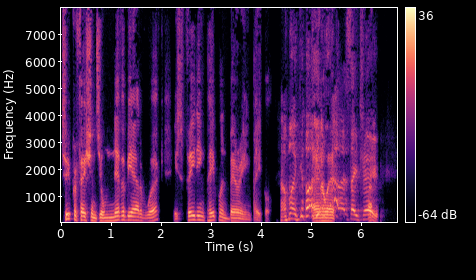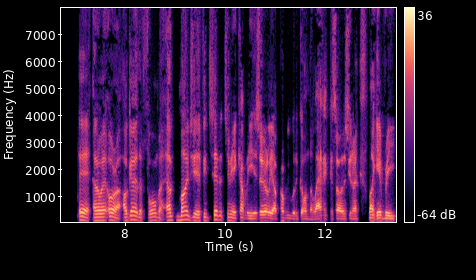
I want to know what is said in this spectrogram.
two professions you'll never be out of work is feeding people and burying people." Oh my god, And I wow, went- that's so true. Yeah, and I went, all right, I'll go the former. Uh, mind you, if he'd said it to me a couple of years earlier, I probably would have gone the latter because I was, you know, like every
